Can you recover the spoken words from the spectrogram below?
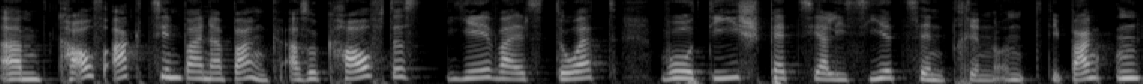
Ähm, kauf Aktien bei einer Bank. Also kauf das jeweils dort, wo die spezialisiert sind drin. Und die Banken,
